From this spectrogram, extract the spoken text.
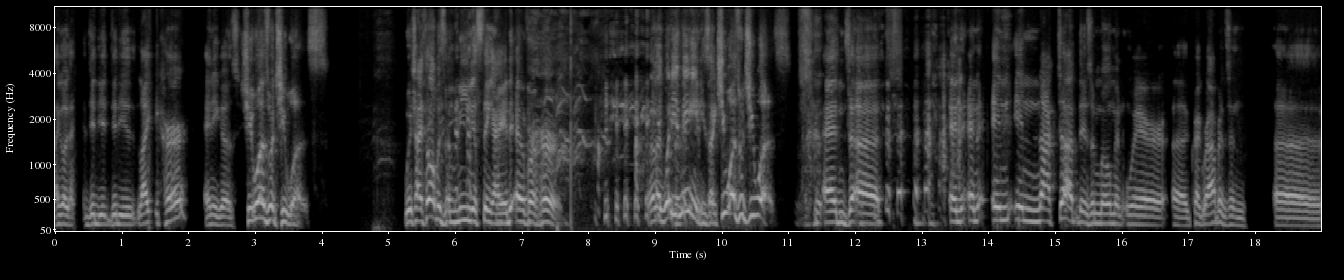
I go, did you did you like her? And he goes, she was what she was, which I thought was the meanest thing I had ever heard. And I'm like, what do you mean? He's like, she was what she was. And uh, and and in in Knocked Up, there's a moment where uh, Craig Robinson. Uh,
